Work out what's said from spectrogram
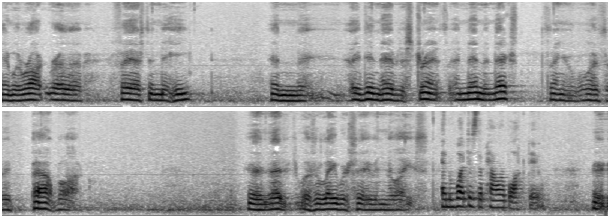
and would rot rather fast in the heat. And they didn't have the strength. And then the next thing was the power block. And that was a labor saving device. And what does the power block do? It,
